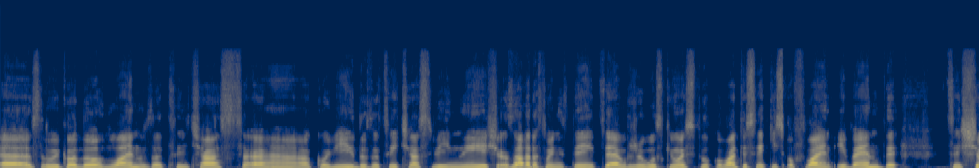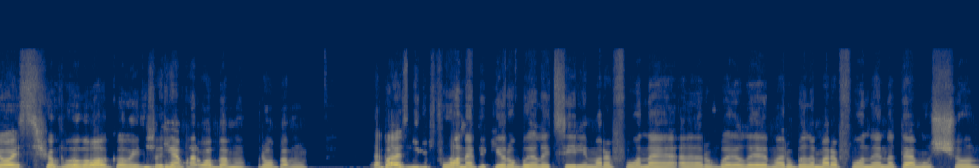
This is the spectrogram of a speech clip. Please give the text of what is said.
е, звикла до онлайну за цей час е, ковіду, за цей час війни, що зараз мені здається, вживу з кимось спілкуватися, якісь офлайн-івенти. Це щось, що було колись. Ні, ми робимо, робимо. Да, Марафони такі робили цілі, марафони е, робили. Ми робили марафони на тему, що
